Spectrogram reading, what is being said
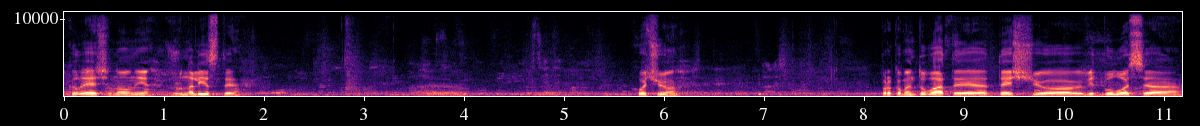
колеги, шановні журналісти, е, хочу прокоментувати те, що відбулося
